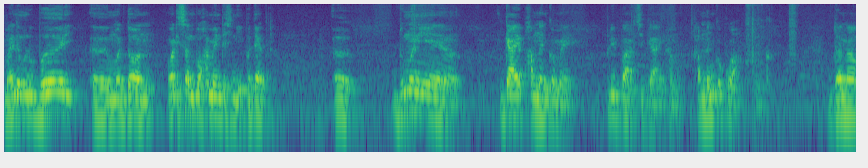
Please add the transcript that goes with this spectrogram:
may na ma lu bëri ma doon Wadison boo xamante si nii peut-être. Euh, du ma ni euh, gars yëpp xam nañ ko mais plupart ci gars yi xam xam nañ ko quoi. Donc doon naa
